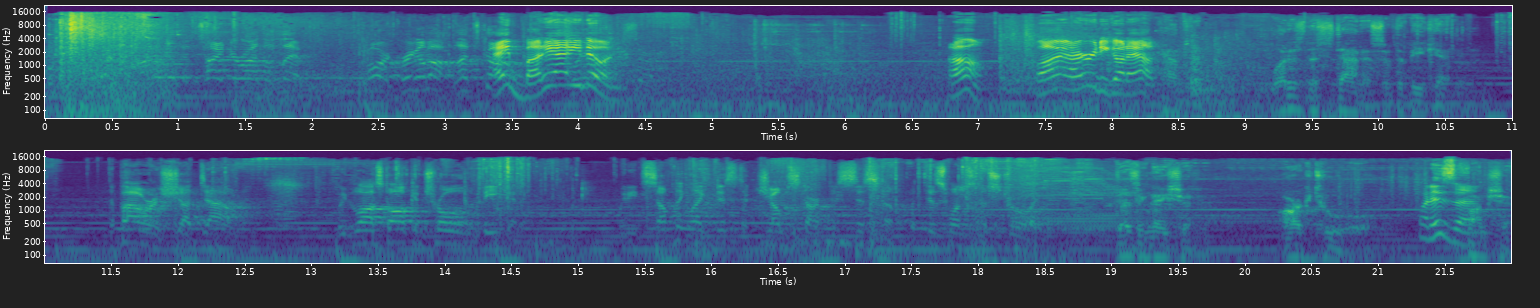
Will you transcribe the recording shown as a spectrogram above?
The Titan are on the lift. Ford, bring them up. Let's go. Hey, buddy, how you doing? Oh, well, I already got out. Captain, what is the status of the beacon? The power is shut down. We've lost all control of the beacon. We need something like this to jumpstart the system, but this one's destroyed. Designation. Arc tool. What is that? Function.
